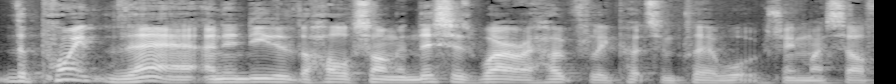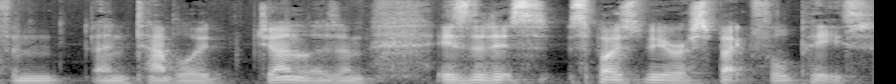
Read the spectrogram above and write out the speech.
the point there, and indeed of the whole song, and this is where I hopefully put some clear water between myself and, and tabloid journalism, is that it's supposed to be a respectful piece.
